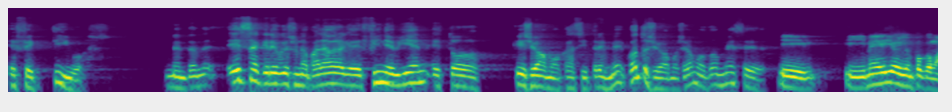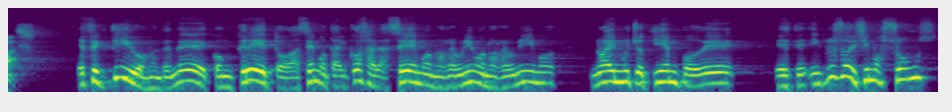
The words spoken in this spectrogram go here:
efectivos. ¿Me entendés? Esa creo que es una palabra que define bien esto que llevamos casi tres meses. ¿Cuánto llevamos? Llevamos dos meses Y, y medio y un poco más. efectivos, ¿me entendés? Concreto, hacemos tal cosa, la hacemos, nos reunimos, nos reunimos, no hay mucho tiempo de, este, incluso hicimos Zooms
